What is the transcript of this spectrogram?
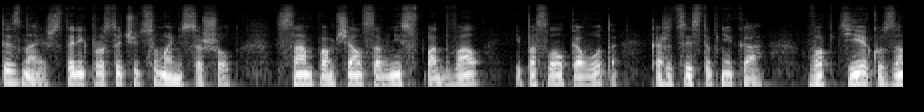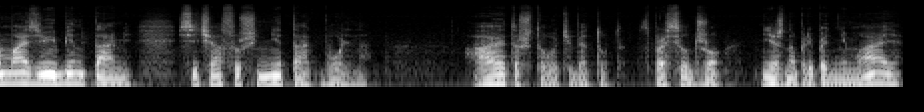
ты знаешь, старик просто чуть с ума не сошел. Сам помчался вниз в подвал и послал кого-то, кажется, истопника, в аптеку за мазью и бинтами. Сейчас уж не так больно. — А это что у тебя тут? — спросил Джо, нежно приподнимая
